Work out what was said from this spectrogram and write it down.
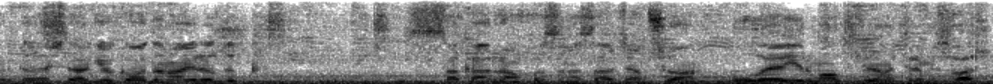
Arkadaşlar Gökova'dan ayrıldık. Sakar rampasına saracağım şu an. Muğla'ya 26 kilometremiz var.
